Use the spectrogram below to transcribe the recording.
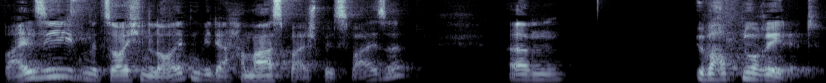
Weil sie mit solchen Leuten wie der Hamas beispielsweise ähm, überhaupt nur redet.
